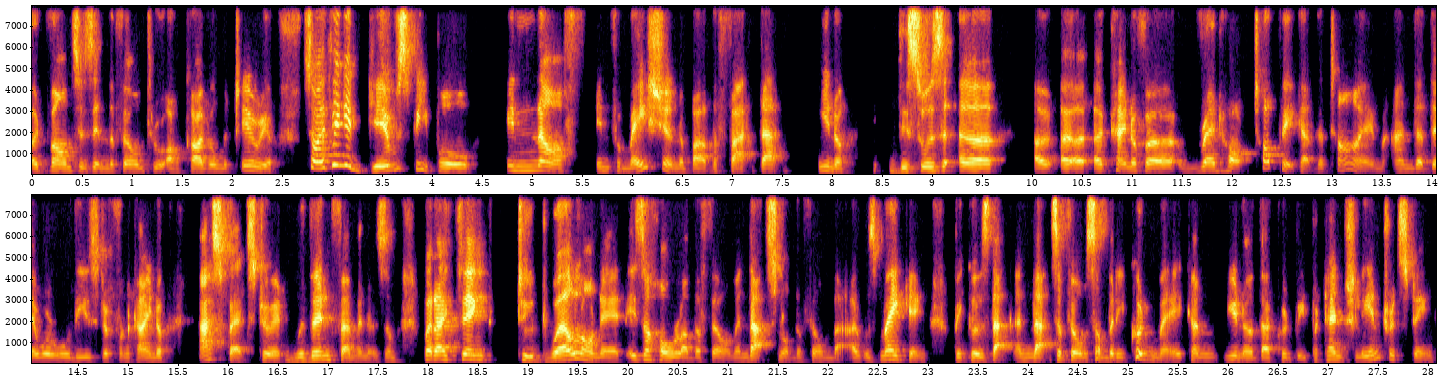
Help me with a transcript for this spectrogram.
advances in the film through archival material. So I think it gives people enough information about the fact that you know this was a a, a, a kind of a red hot topic at the time and that there were all these different kind of aspects to it within feminism. But I think to dwell on it is a whole other film and that's not the film that I was making because that and that's a film somebody could make and you know that could be potentially interesting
